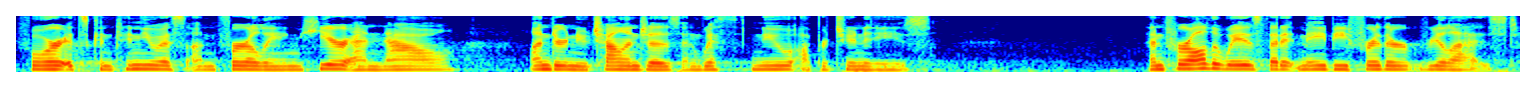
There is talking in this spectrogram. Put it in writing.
for its continuous unfurling here and now, under new challenges and with new opportunities, and for all the ways that it may be further realized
